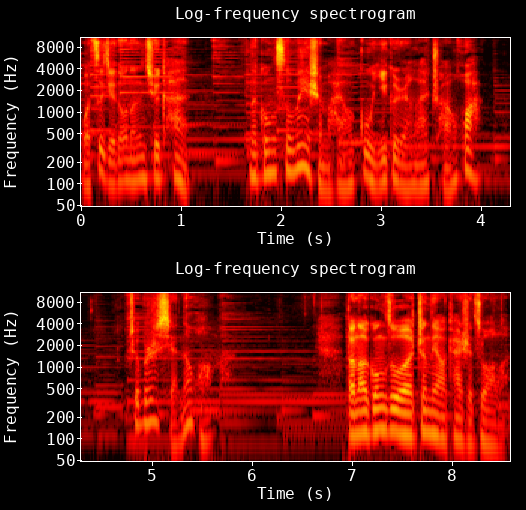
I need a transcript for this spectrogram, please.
我自己都能去看。那公司为什么还要雇一个人来传话？这不是闲得慌吗？等到工作真的要开始做了，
